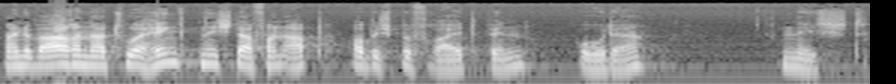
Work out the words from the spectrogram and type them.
Meine wahre Natur hängt nicht davon ab, ob ich befreit bin oder nicht.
